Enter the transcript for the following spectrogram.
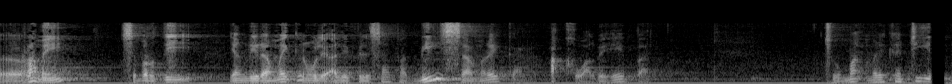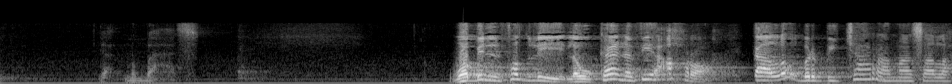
uh, ramai seperti yang diramaikan oleh ahli filsafat bisa mereka akwal hebat cuma mereka diam tidak membahas. Wabil fadli lau kana fiha ahra. Kalau berbicara masalah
